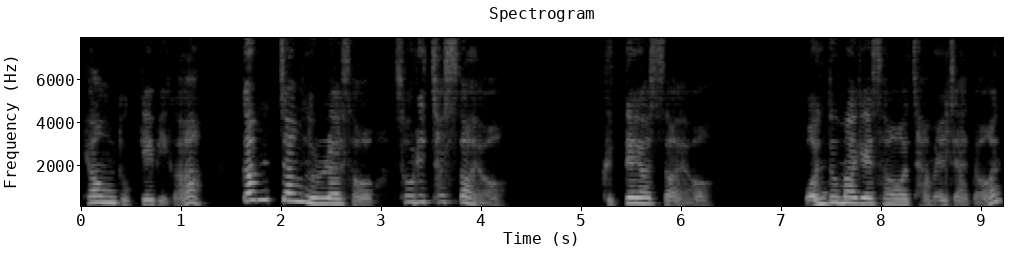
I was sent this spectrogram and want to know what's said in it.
형 도깨비가 깜짝 놀라서 소리쳤어요. 그때였어요. 원두막에서 잠을 자던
